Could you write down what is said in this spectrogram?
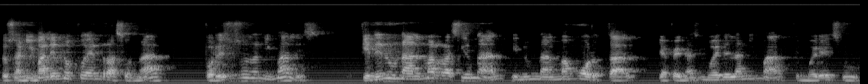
Los animales no pueden razonar, por eso son animales. Tienen un alma racional, tienen un alma mortal, que apenas muere el animal, que muere su,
